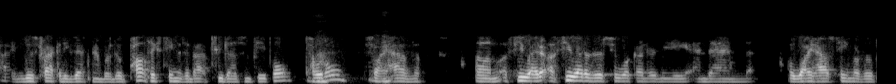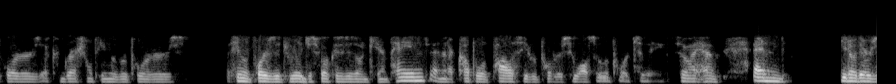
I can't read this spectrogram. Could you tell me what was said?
I lose track of the exact number. The politics team is about two dozen people total. So I have um, a few ed- a few editors who work under me, and then a White House team of reporters, a congressional team of reporters, a team of reporters that really just focuses on campaigns, and then a couple of policy reporters who also report to me. So I have, and you know, there's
